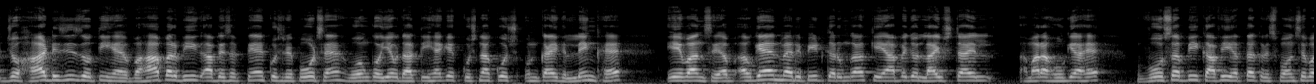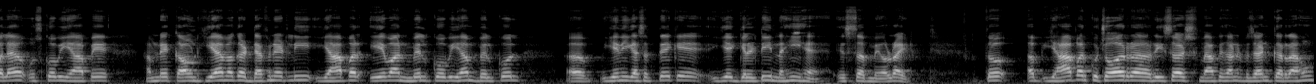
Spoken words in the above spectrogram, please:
जो हार्ट डिज़ीज़ होती हैं, वहाँ पर भी आप देख सकते हैं, कुछ रिपोर्ट्स हैं, वो हमको ये बताती हैं कि कुछ ना कुछ उनका एक लिंक है ए वन से। अब अगेन मैं रिपीट करूँगा कि यहाँ पे जो लाइफ हमारा हो गया है, वो सब भी काफ़ी हद तक रिस्पॉन्सिबल है, उसको भी यहाँ पे हमने काउंट किया मगर डेफिनेटली यहाँ पर ए वन मिल्क को भी हम बिल्कुल ये नहीं कह सकते कि ये गिल्टी नहीं है इस सब में राइट तो अब यहाँ पर कुछ और रिसर्च मैं आपके सामने प्रेजेंट कर रहा हूँ।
